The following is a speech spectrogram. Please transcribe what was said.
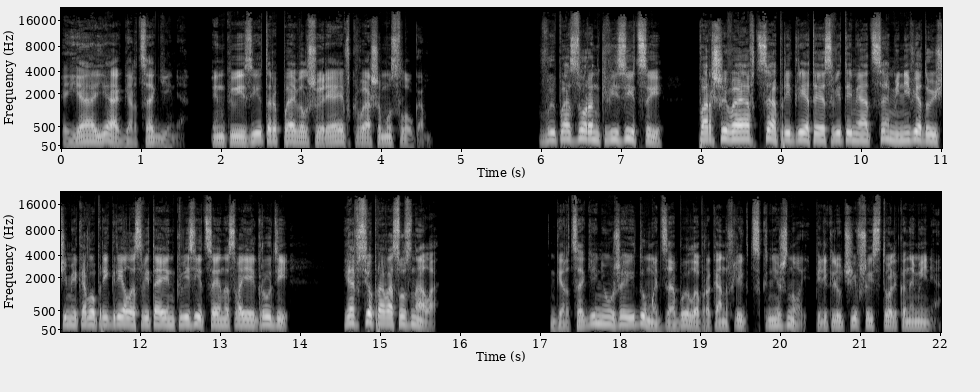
«Я-я, герцогиня. Инквизитор Павел Ширяев к вашим услугам». «Вы позор Инквизиции! Паршивая овца, пригретая святыми отцами, не ведающими, кого пригрела святая инквизиция на своей груди. Я все про вас узнала». Герцогиня уже и думать забыла про конфликт с княжной, переключившись только на меня.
